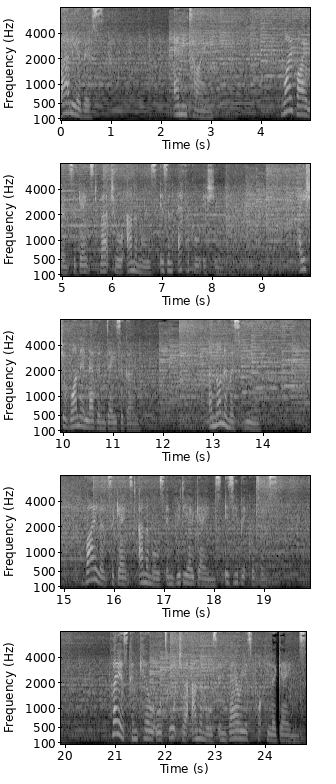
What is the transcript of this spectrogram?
Earlier this. Anytime. Why violence against virtual animals is an ethical issue. Asia 111 days ago. Anonymous View. Violence against animals in video games is ubiquitous. Players can kill or torture animals in various popular games,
